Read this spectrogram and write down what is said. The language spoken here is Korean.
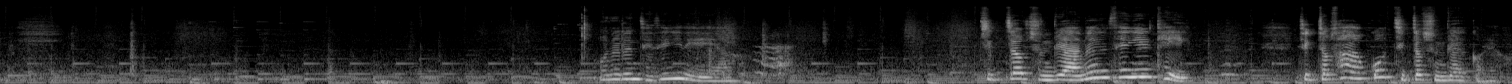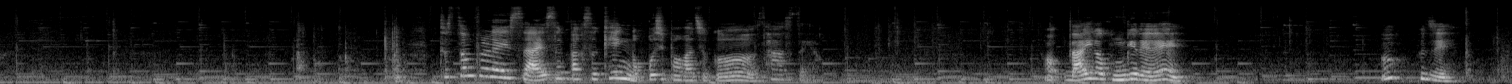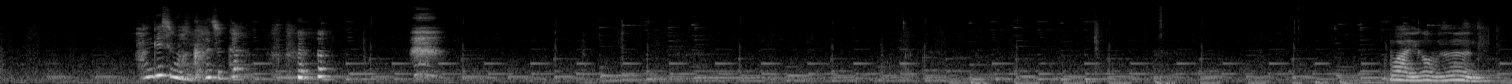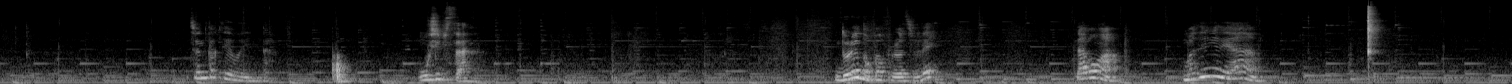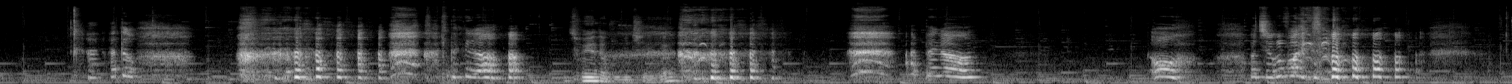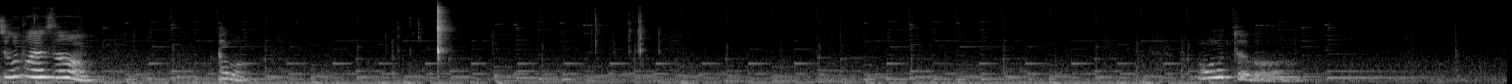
오늘은 제 생일이에요. 직접 준비하는 생일 케이크. 직접 사왔고 직접 준비할 거예요. 투썸 플레이스 아이스박스 케이크 먹고 싶어가지고 사왔어요. 어, 나이가 공개되네. 와 이거 무슨 쫀득해 보인다 50살 노래는 오빠 불러줄래? 나봉아 엄마 생일이야 아, 아 뜨거. 아 뜨거. 손에다 불 붙이는 거야? 아 뜨거. 어, 아, 죽을 뻔했어. 오 뜨거.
